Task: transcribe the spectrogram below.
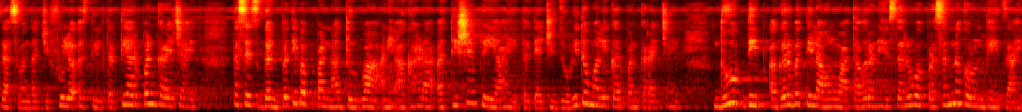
जास्वंदाची फुलं असतील तर ती अर्पण करायची आहेत. तसेच गणपती बाप्पांना दुर्वा आणि आघाडा अतिशय प्रिय आहे तर त्याची जोडी तुम्हाला एक अर्पण करायची आहे. धूप दीप अगरबत्ती लावून वातावरण हे सर्व प्रसन्न करून घ्यायचं आहे.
